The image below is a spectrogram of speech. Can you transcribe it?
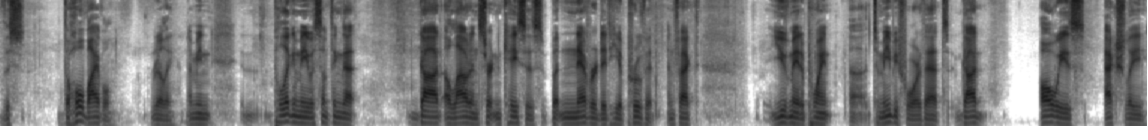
this the whole Bible, really. I mean, polygamy was something that God allowed in certain cases, but never did he approve it. In fact, you've made a point uh, to me before that God always actually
